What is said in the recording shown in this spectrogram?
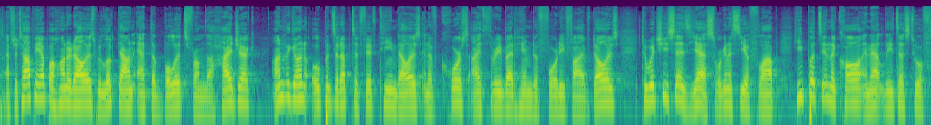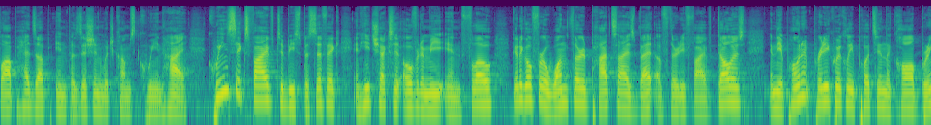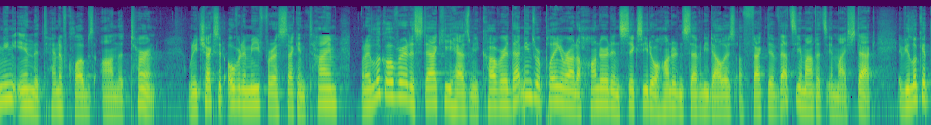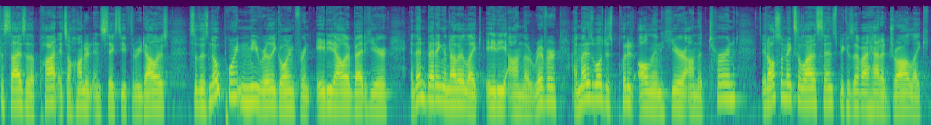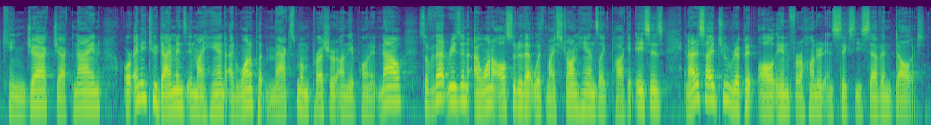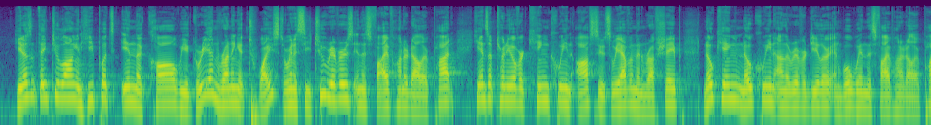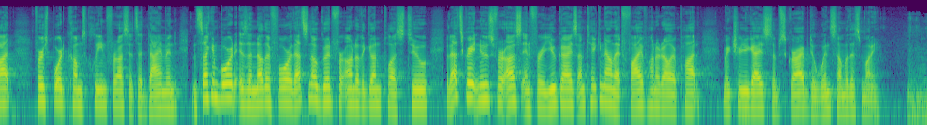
After topping up $100, we look down at the bullets from the hijack. Under the gun opens it up to $15, and of course, I 3 bet him to $45, to which he says, Yes, we're going to see a flop. He puts in the call, and that leads us to a flop heads up in position, which comes queen high. Queen 6-5 to be specific, and he checks it over to me in flow. Gonna go for a one third pot size bet of $35, and the opponent pretty quickly puts in the call, bringing in the 10 of clubs on the turn. When he checks it over to me for a second time, when I look over at his stack, he has me covered. That means we're playing around 160 to $170 effective. That's the amount that's in my stack. If you look at the size of the pot, it's $163. So there's no point in me really going for an $80 bet here and then betting another like 80 on the river. I might as well just put it all in here on the turn. It also makes a lot of sense because if I had a draw like King Jack, Jack 9, or any two diamonds in my hand, I'd want to put maximum pressure on the opponent now. So for that reason, I want to also do that with my strong hands like pocket aces, and I decided to rip it all in for $167. He doesn't think too long and he puts in the call. We agree on running it twice. So we're going to see two rivers in this $500 pot. He ends up turning over king queen offsuit. So we have him in rough shape. No king, no queen on the river dealer, and we'll win this $500 pot. First board comes clean for us. It's a diamond. And second board is another four. That's no good for under the gun plus two. But that's great news for us and for you guys. I'm taking down that $500 pot. Make sure you guys subscribe to win some of this money.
